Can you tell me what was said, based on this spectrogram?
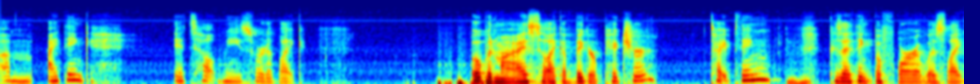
Um, I think it's helped me sort of like open my eyes to like a bigger picture type thing. Mm-hmm. Because I think before it was like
